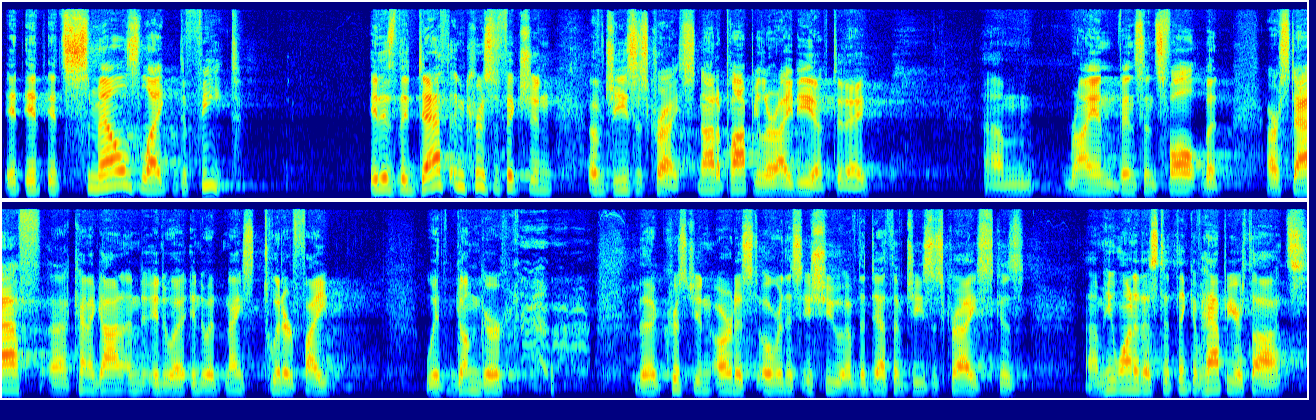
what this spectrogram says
it, it, it smells like defeat. It is the death and crucifixion of Jesus Christ, not a popular idea today. Um, Ryan Vincent's fault, but our staff uh, kind of got into a, into a nice Twitter fight with Gungor. the Christian artist over this issue of the death of Jesus Christ because um, he wanted us to think of happier thoughts.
